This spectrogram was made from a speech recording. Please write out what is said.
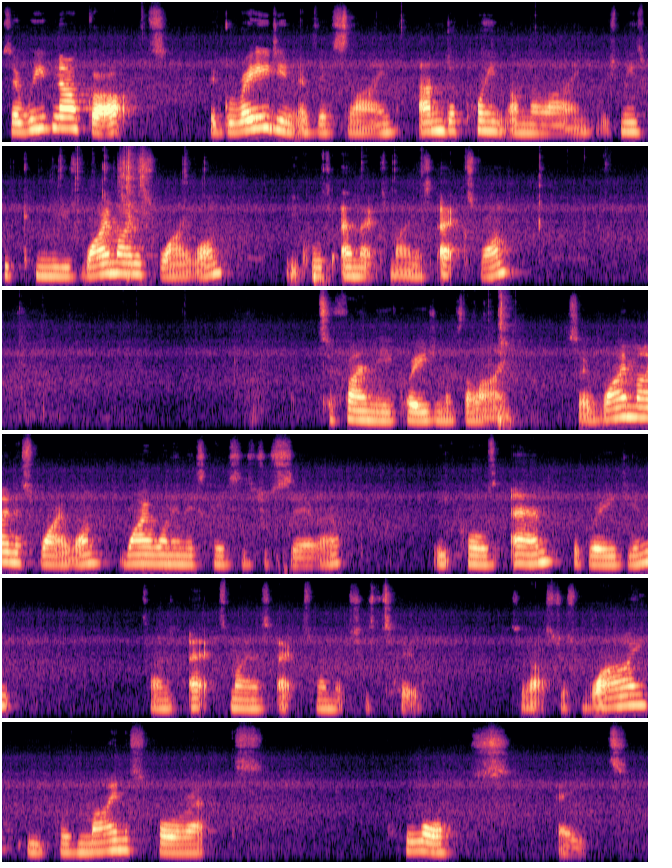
So we've now got the gradient of this line and a point on the line, which means we can use y minus y1 equals mx minus x1 to find the equation of the line. So y minus y1, y1 in this case is just 0, equals m, the gradient, times x minus x1, which is 2. So that's just y equals minus 4x plus 8.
